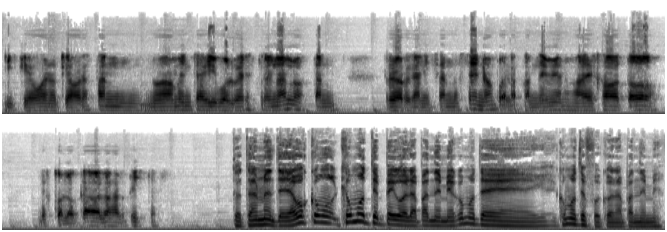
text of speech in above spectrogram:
Y que bueno, que ahora están nuevamente ahí volver a estrenarlo, están reorganizándose, ¿no? Pues la pandemia nos ha dejado a todos descolocados a los artistas. Totalmente. ¿Y a vos cómo, cómo te pegó la pandemia? ¿Cómo te, cómo te fue con la pandemia?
